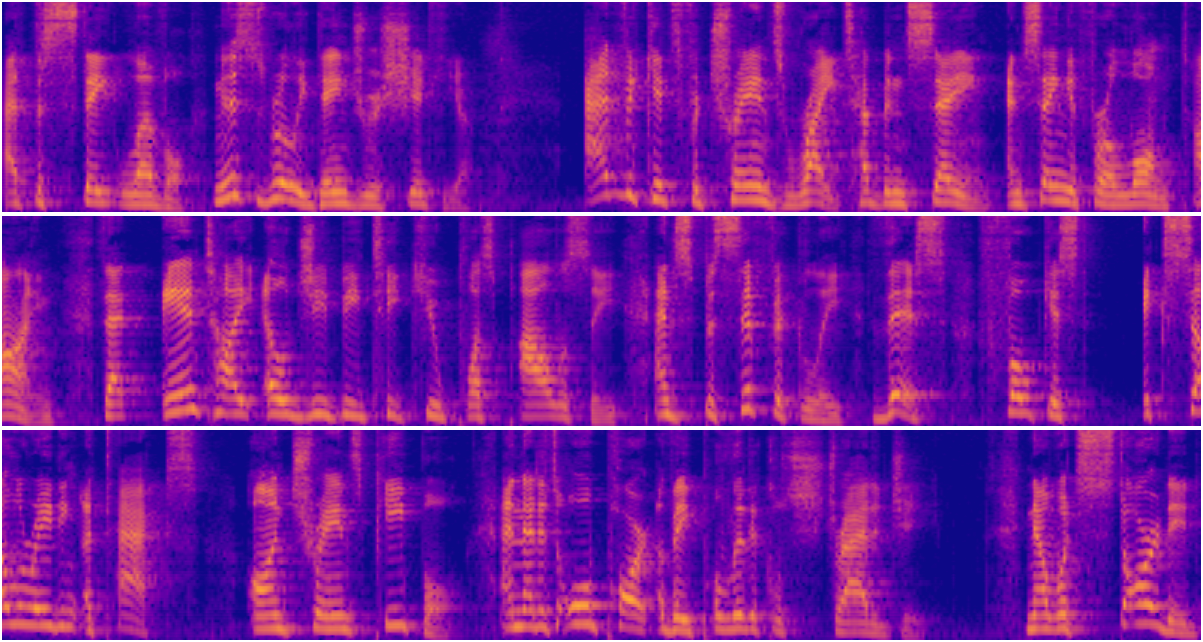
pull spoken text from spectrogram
at the state level. I mean, this is really dangerous shit here advocates for trans rights have been saying, and saying it for a long time, that anti LGBTQ policy, and specifically this, focused accelerating attacks on trans people, and that it's all part of a political strategy. Now, what started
